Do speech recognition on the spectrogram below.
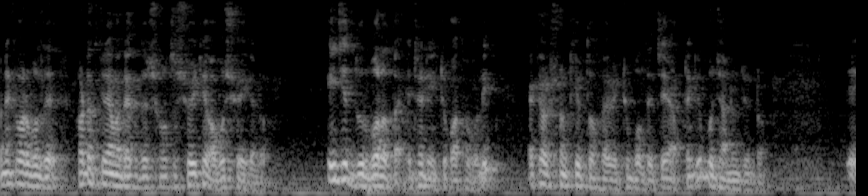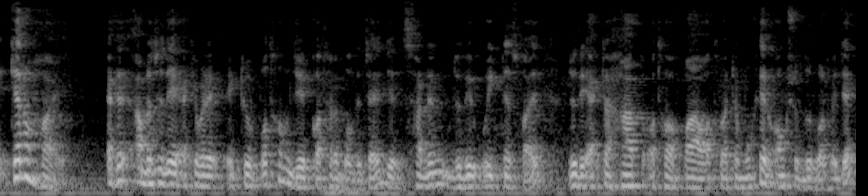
অনেকে আবার বলতে, হঠাৎ করে আমার দেখা যায় সমস্ত শরীরটি অবশ্য হয়ে গেল। এই যে দুর্বলতা, এটা নিয়ে একটু কথা বলি। একেবারে সংক্ষিপ্তভাবে একটু বলতে চাই আপনাকে বোঝানোর জন্য। কেন হয়? আমরা যদি একেবারে একটু প্রথম যে কথাটা বলতে চাই যে সাডেন যদি উইকনেস হয়, যদি একটা হাত অথবা পা অথবা একটা মুখের অংশ দুর্বল হয়ে যায়,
